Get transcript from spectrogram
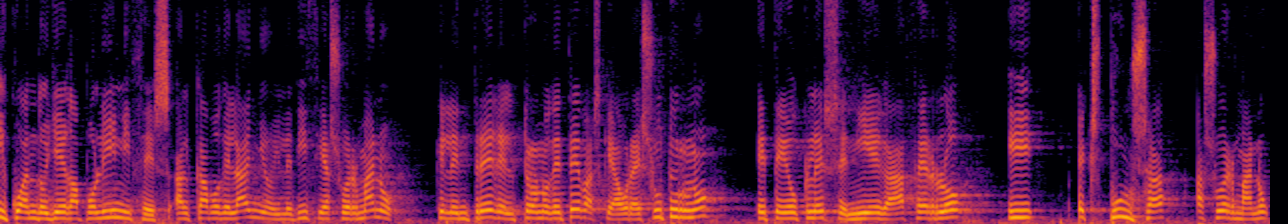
y cuando llega Polínices al cabo del año y le dice a su hermano que le entregue el trono de Tebas, que ahora es su turno, Eteocles se niega a hacerlo y expulsa a su hermano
